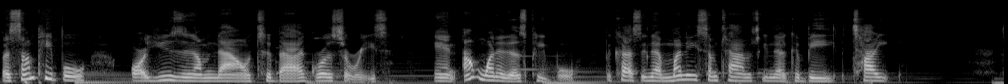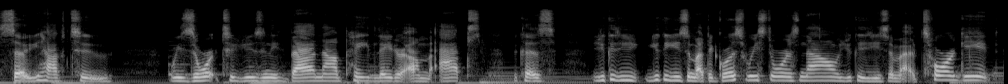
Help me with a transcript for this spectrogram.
But some people are using them now to buy groceries. And I'm one of those people because you know money sometimes you know could be tight. So you have to resort to using these buy now pay later um apps because you could you could use them at the grocery stores now, you could use them at Target.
